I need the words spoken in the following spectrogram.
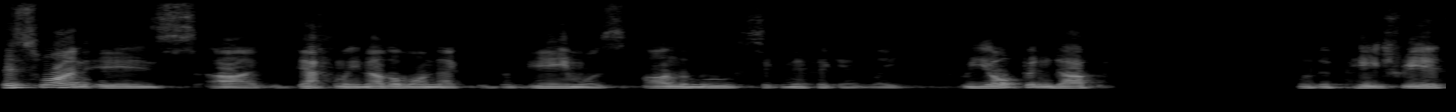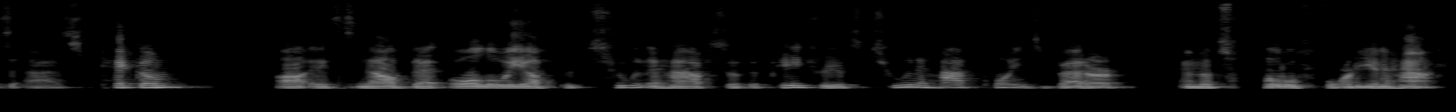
This one is uh, definitely another one that the game was on the move significantly. We opened up with the Patriots as pick'em uh, it's now bet all the way up to two and a half. So the Patriots, two and a half points better, and the total 40 and a half.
